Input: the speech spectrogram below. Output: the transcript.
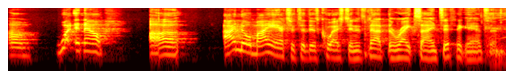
Um, what now? Uh, I know my answer to this question. It's not the right scientific answer.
